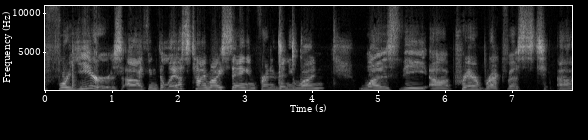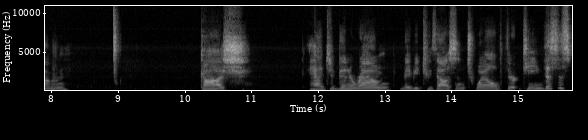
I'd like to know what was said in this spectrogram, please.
for years. Uh, I think the last time I sang in front of anyone was the uh, prayer breakfast. Um, gosh, had to have been around maybe 2012, 13. This is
